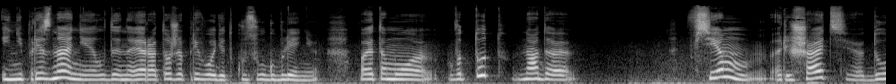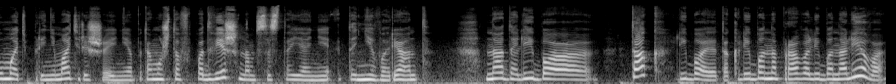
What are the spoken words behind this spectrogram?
и непризнание ЛДНР тоже приводит к усугублению. Поэтому вот тут надо всем решать, думать, принимать решения, потому что в подвешенном состоянии это не вариант. Надо либо так, либо это, либо направо, либо налево.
